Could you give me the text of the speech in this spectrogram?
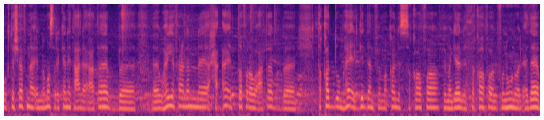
واكتشفنا إن مصر كانت على أعتاب وهي فعلا حققت طفرة وأعتاب تقدم هائل جدا في مقال الثقافة في مجال الثقافة والفنون والأداب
